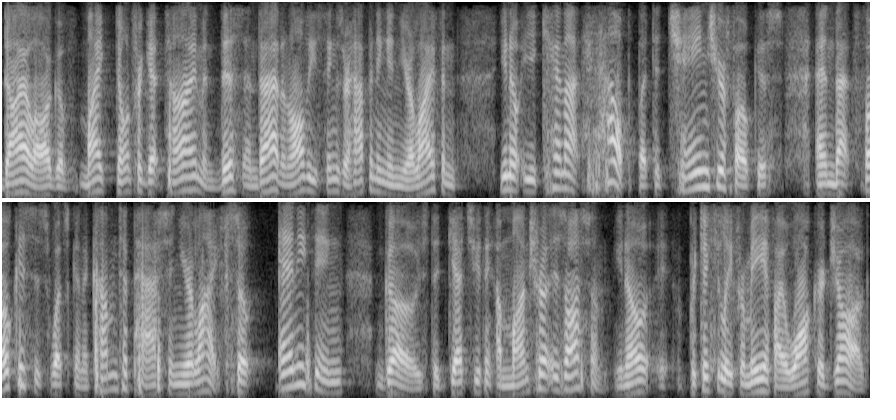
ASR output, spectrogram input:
dialogue of Mike, don't forget time, and this and that, and all these things are happening in your life, and you know, you cannot help but to change your focus, and that focus is what's going to come to pass in your life. So anything goes that gets you think a mantra is awesome you know? Particularly for me if i walk or jog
